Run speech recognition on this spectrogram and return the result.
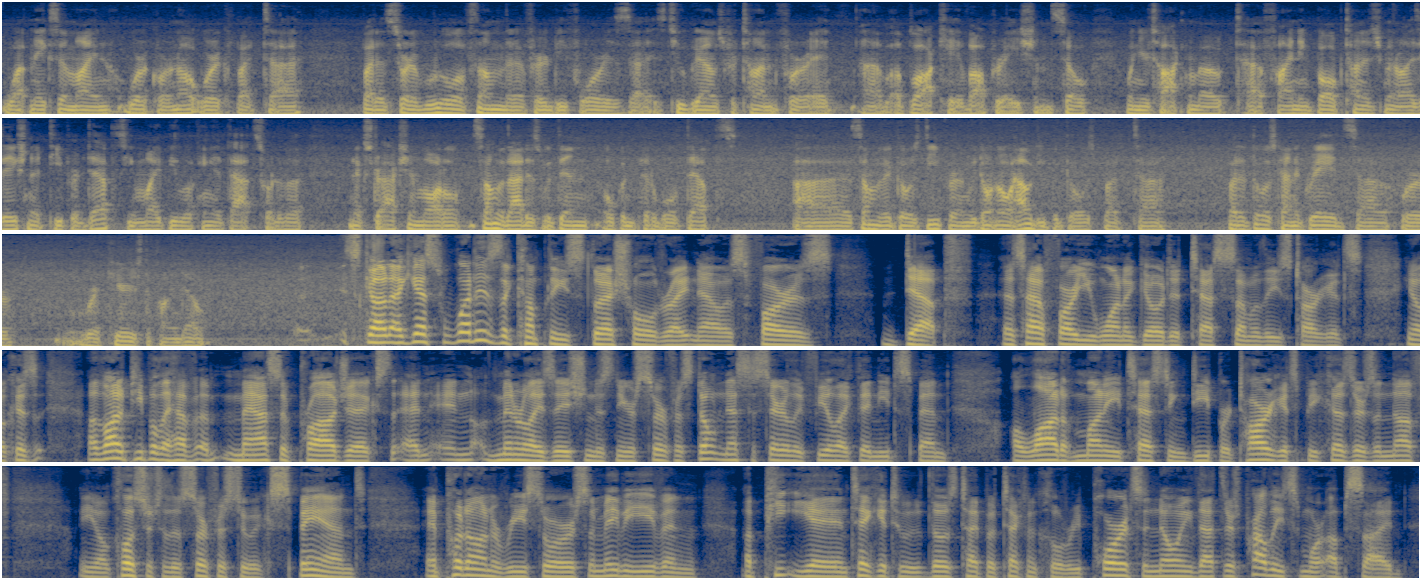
what makes a mine work or not work, but uh, but a sort of rule of thumb that I've heard before is uh, is two grams per ton for a, uh, a block cave operation. So when you're talking about uh, finding bulk tonnage mineralization at deeper depths, you might be looking at that sort of a, an extraction model. Some of that is within open pitable depths. Uh, some of it goes deeper, and we don't know how deep it goes. But uh, but at those kind of grades, uh, we're we're curious to find out. Scott, I guess what is the company's threshold right now as far as depth? That's how far you want to go to test some of these targets. You know, because a lot of people that have uh, massive projects and, and mineralization is near surface don't necessarily feel like they need to spend a lot of money testing deeper targets because there's enough, you know, closer to the surface to expand and put on a resource and maybe even a PEA and take it to those type of technical reports and knowing that there's probably some more upside,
